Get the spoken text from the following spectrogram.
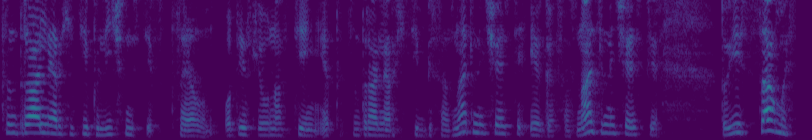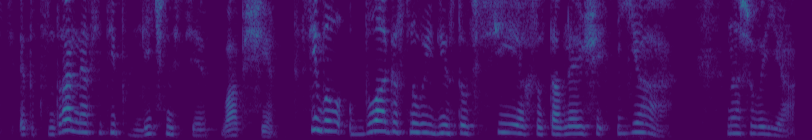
Центральный архетип личности в целом. Вот если у нас тень – это центральный архетип бессознательной части, эго – сознательной части – то есть самость – это центральный архетип личности вообще. Символ благостного единства всех составляющих «я», нашего «я».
